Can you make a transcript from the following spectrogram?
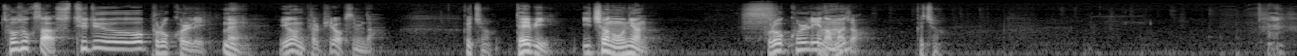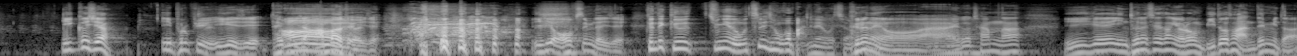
소속사 스튜디오 브로콜리 네, 이건 별 필요 없습니다. 그렇죠, 데뷔 2005년 브로콜리 음. 너마저 그렇죠. 이 끝이야. 이 프로필 이게 이제 대부분 아, 이제 안 봐도 네. 돼요 이제 이게 없습니다 이제 근데 그 중에 너무 틀린 정보가 많네요, 그렇죠. 그러네요. 아 이거 참나 이게 인터넷 세상 여러분 믿어서 안 됩니다.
